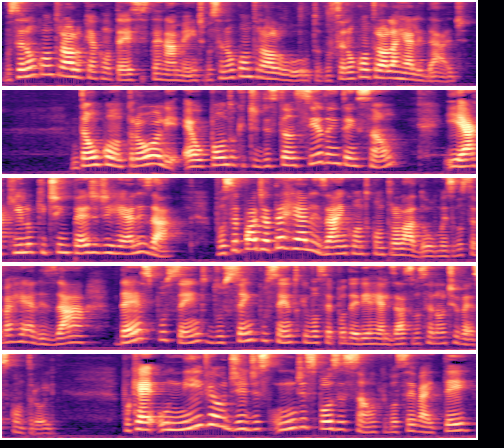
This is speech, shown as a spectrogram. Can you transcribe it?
Você não controla o que acontece externamente, você não controla o outro, você não controla a realidade. Então, o controle é o ponto que te distancia da intenção e é aquilo que te impede de realizar. Você pode até realizar enquanto controlador, mas você vai realizar 10% dos 100% que você poderia realizar se você não tivesse controle. Porque o nível de indisposição que você vai ter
